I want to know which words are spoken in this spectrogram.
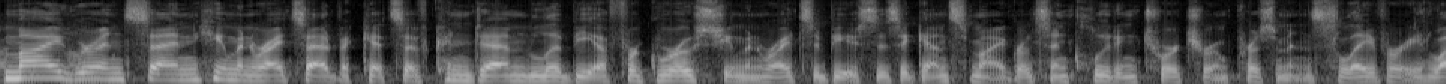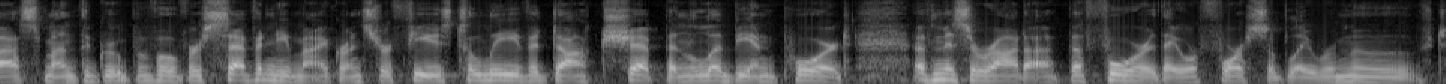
Migrants and human rights advocates have condemned Libya for gross human rights abuses against migrants, including torture, imprisonment, and slavery. Last month, a group of over 70 migrants refused to leave a docked ship in the Libyan port of Misrata before they were forcibly removed.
